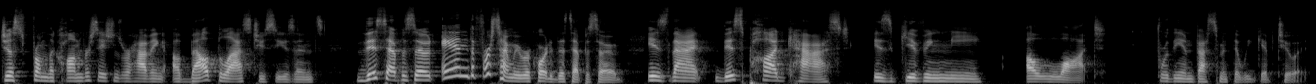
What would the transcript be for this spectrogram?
just from the conversations we're having about the last two seasons, this episode, and the first time we recorded this episode, is that this podcast is giving me a lot for the investment that we give to it.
